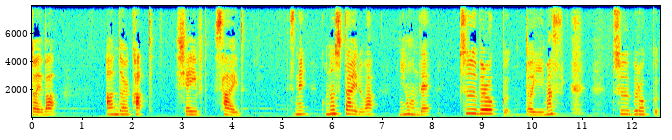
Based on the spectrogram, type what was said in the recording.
例えば undercut shaved side ですね。このスタイルは日本で2ブロックと言います。2ブロック。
